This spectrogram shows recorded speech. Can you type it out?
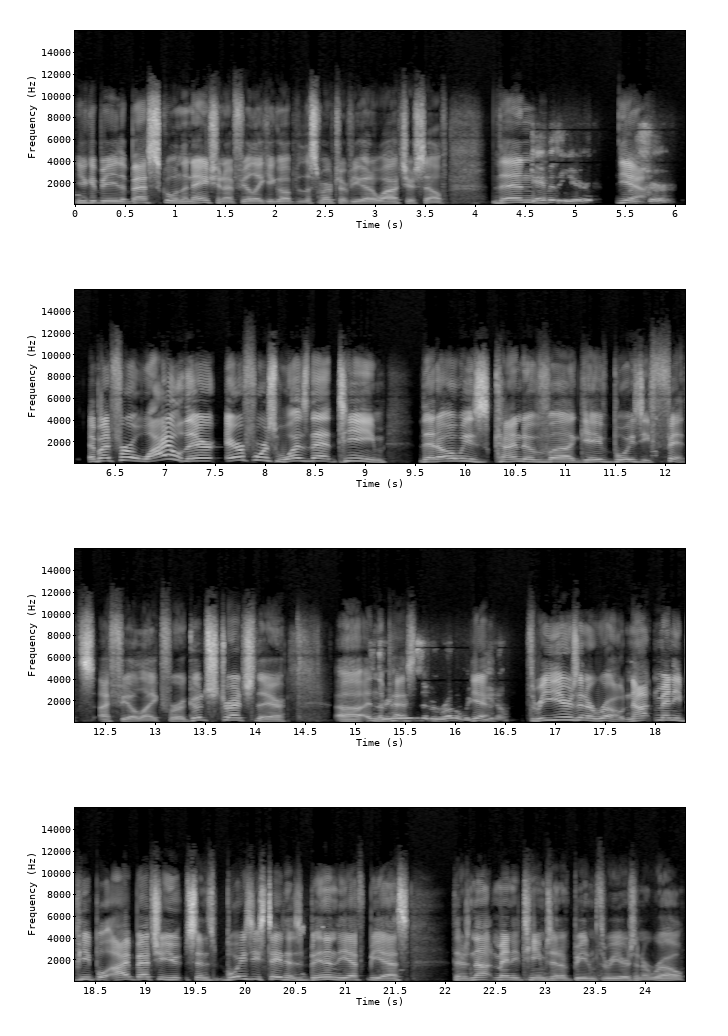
you could be the best school in the nation. I feel like you go up to the Smurf turf, you got to watch yourself. Then, Game of the year. yeah, For sure. but for a while there, Air Force was that team that always kind of uh, gave Boise fits. I feel like for a good stretch there uh, in the Three past years in a row, we Yeah. beat them. three years in a row. Not many people. I bet you, you, since Boise State has been in the FBS, there's not many teams that have beat them three years in a row.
